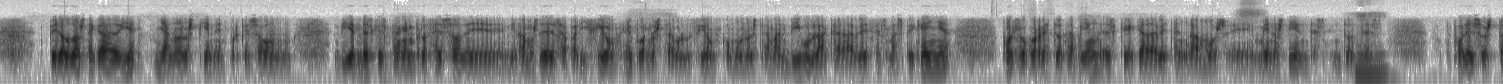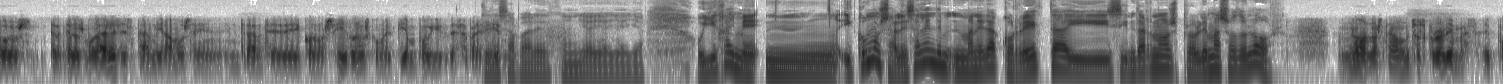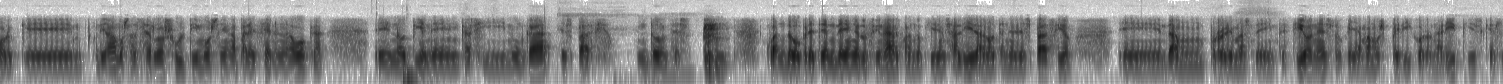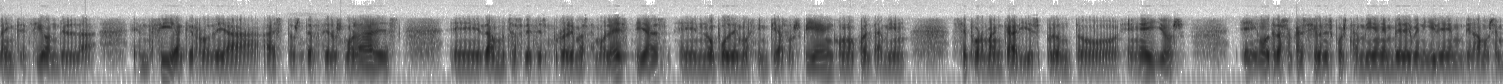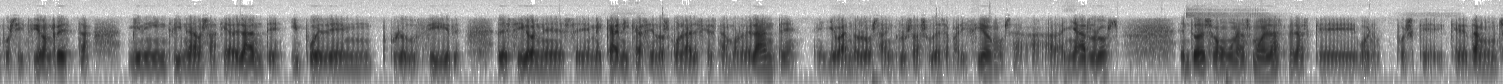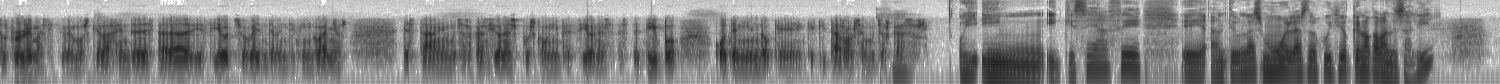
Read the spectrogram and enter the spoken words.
pero 2 de cada 10 ya no los tienen porque son dientes que están en proceso de, digamos, de desaparición por nuestra evolución. Como nuestra mandíbula cada vez es más pequeña, pues lo correcto también es que cada vez tengamos menos dientes. Entonces, por eso estos terceros molares están, digamos, en, trance de con los siglos, con el tiempo, ir desapareciendo. Que desaparezcan, ya, ya, ya, ya. Oye, Jaime, mm, ¿y cómo salen? ¿Salen de manera correcta y sin darnos problemas o dolor? No, no están muchos problemas, ¿eh? porque, digamos, al ser los últimos en aparecer en la boca, eh, no tienen casi nunca espacio. Entonces, cuando pretenden erupcionar, cuando quieren salir a no tener espacio, eh, dan problemas de infecciones, lo que llamamos pericoronaritis, que es la infección de la encía que rodea a estos terceros molares, eh, dan muchas veces problemas de molestias, eh, no podemos limpiarlos bien, con lo cual también se forman caries pronto en ellos. En otras ocasiones, pues también en vez de venir en, digamos, en posición recta, vienen inclinados hacia adelante y pueden producir lesiones eh, mecánicas en los molares que están por delante, eh, llevándolos a, incluso a su desaparición, o sea, a, dañarlos. Entonces son unas muelas de las que, bueno, pues que, que, dan muchos problemas y que vemos que la gente de esta edad, 18, 20, 25 años, están en muchas ocasiones pues con infecciones de este tipo o teniendo que, que quitarlos en muchos casos. Oye, ¿y, qué se hace eh, ante unas muelas del juicio que no acaban de salir?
